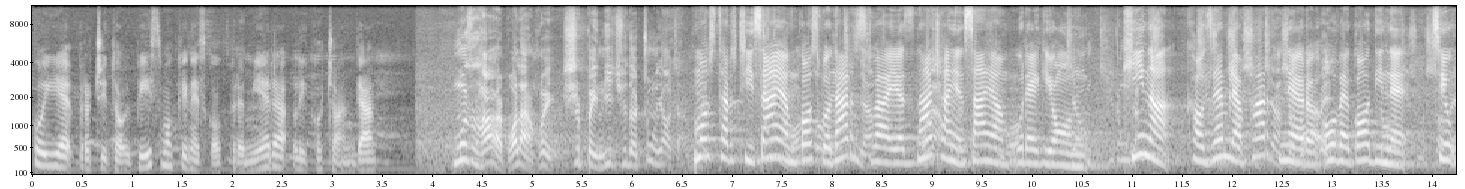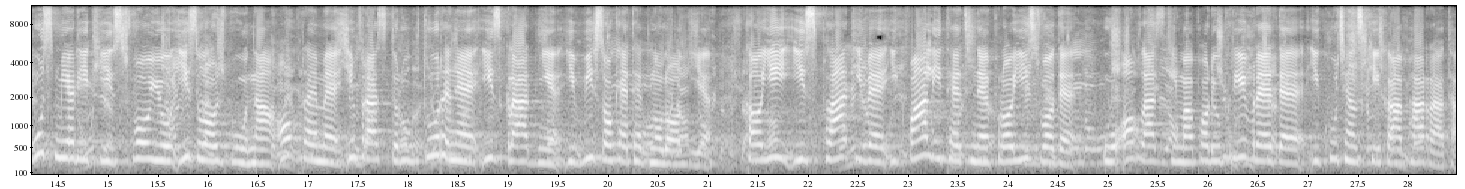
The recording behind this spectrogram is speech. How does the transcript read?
koji je pročitao i pismo kineskog premijera Liko Changa. Mostarski sajam gospodarstva je značajan sajam u regionu. Kina kao zemlja partner ove godine će usmjeriti svoju izložbu na opreme infrastrukturne izgradnje i visoke tehnologije, kao i isplative i kvalitetne proizvode u oblastima poljoprivrede i kućanskih aparata,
